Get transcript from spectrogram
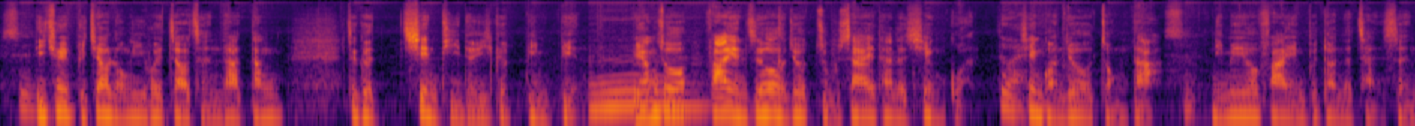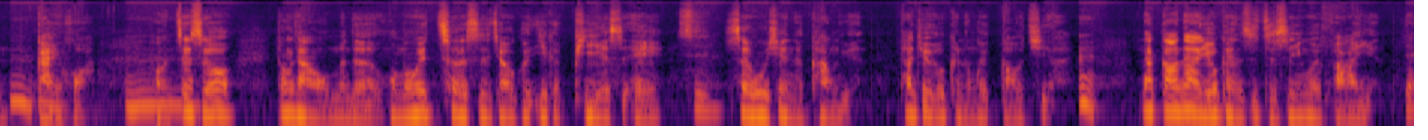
是的确比较容易会造成它当这个腺体的一个病变。嗯，比方说发炎之后就阻塞它的腺管，对，腺管就肿大，是里面又发炎不断的产生钙化。嗯，好，这时候通常我们的我们会测试叫做一个 PSA，是射物线的抗原，它就有可能会高起来。嗯，那高当然有可能是只是因为发炎。对，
